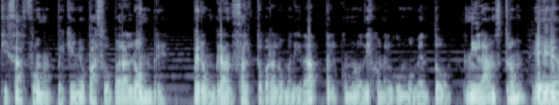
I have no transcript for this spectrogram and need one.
quizás fue un pequeño paso para el hombre, pero un gran salto para la humanidad, tal como lo dijo en algún momento Neil Armstrong. Eh,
